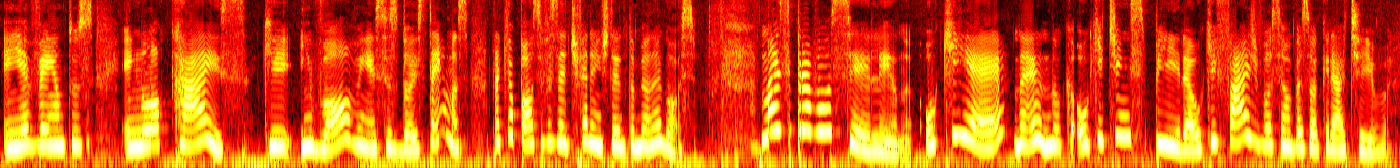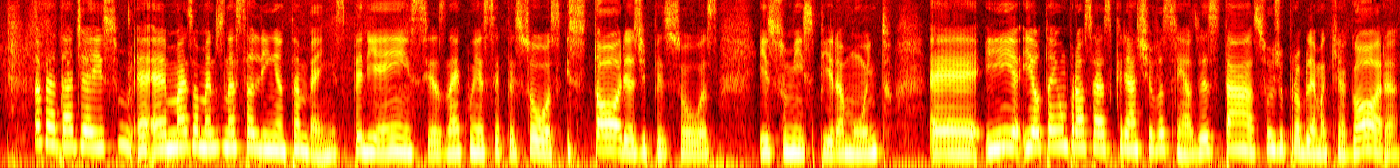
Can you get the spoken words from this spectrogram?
em eventos, em locais que envolvem esses dois temas para que eu possa fazer diferente dentro do meu negócio. Mas para você, Helena, o que é, né, no, o que te inspira, o que faz de você uma pessoa criativa? Na verdade é isso, é, é, mais ou menos nessa linha também, experiências, né, conhecer pessoas, histórias de pessoas, isso me inspira muito. É, e, e, eu tenho um processo criativo assim, às vezes tá surge o problema aqui agora,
